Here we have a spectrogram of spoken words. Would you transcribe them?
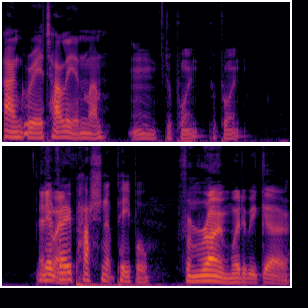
angry Italian man. Mm, good point. Good point. They're very passionate people. from Rome, where do we go?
